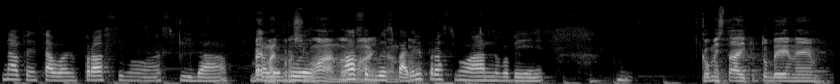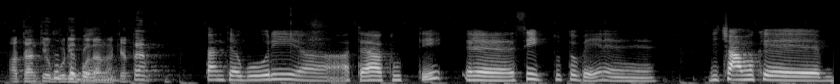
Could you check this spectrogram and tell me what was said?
No, pensavo al prossimo sfida. Beh, ma il prossimo due, anno. Ormai, due squadre, il prossimo anno va bene. Come stai? Tutto bene? A tanti auguri di buon anno anche a te. Tanti auguri a, a te, a tutti. Eh, sì, tutto bene. Diciamo che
